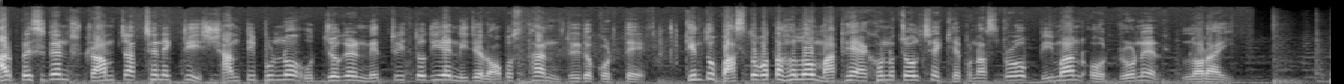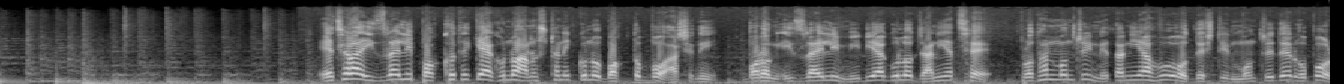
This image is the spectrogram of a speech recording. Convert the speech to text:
আর প্রেসিডেন্ট ট্রাম্প চাচ্ছেন একটি শান্তিপূর্ণ উদ্যোগের নেতৃত্ব দিয়ে নিজের অবস্থান দৃঢ় করতে। কিন্তু বাস্তবতা হলো, মাঠে এখনও চলছে ক্ষেপণাস্ত্র, বিমান ও ড্রোনের লড়াই। এছাড়া ইসরায়েলি পক্ষ থেকে এখনও আনুষ্ঠানিক কোনো বক্তব্য আসেনি। বরং ইসরায়েলি মিডিয়াগুলো জানিয়েছে, প্রধানমন্ত্রী নেতানিয়াহু ও দেশটির মন্ত্রীদের ওপর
